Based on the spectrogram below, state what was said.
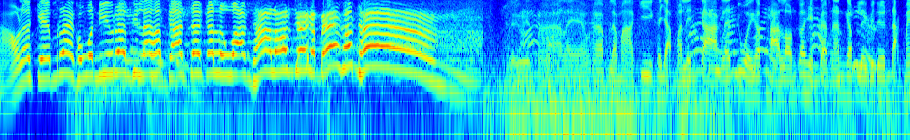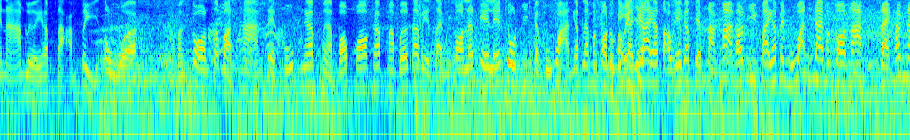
เอาแล้วเกมแรกของวันนี้เริ่มขึ้นแล้วครับการเจอกันระหว่างทารอนเจอกับเบคอนแทมเดินมาแล้วครับ แล้วมากี้ขยับมาเลนกลางแล้วด้วยครับทารอนก็เห็นแบบนั้นครับเลยไปเดินดักแม่น้ำเลยครับ3 4ตัว มังกรสะบัดหางเสร็จปุ๊บครับเหมือนป๊อกป๊อกครับมาเบิร์ดดาเมจใส่มังกรแล้วเอเลสโดนยิงจากหมูหวานครับแล้วมังกรตรงนี้ใครจะได้ครับเต่าเอครับเจ็บหนักมากครับยิงไปครับเป็นหมูหวานที่ได้มังกรมา แต่ข้างใน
